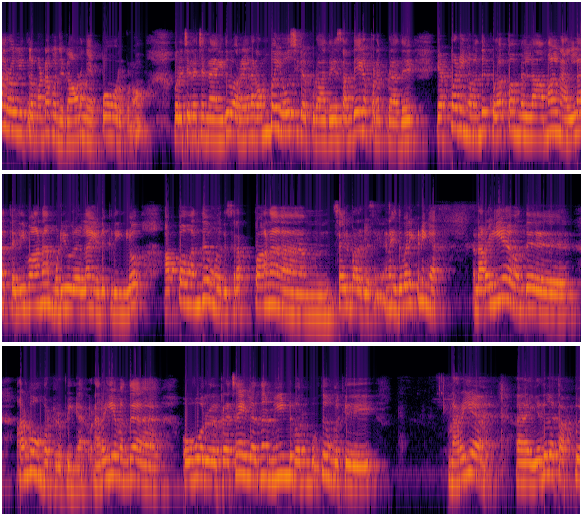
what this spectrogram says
ஆரோக்கியத்தில் மட்டும் கொஞ்சம் கவனம் எப்பவும் இருக்கணும். ஒரு சின்ன சின்ன இது வரும். ஏன்னா ரொம்ப யோசிக்கக்கூடாது சந்தேகப்படக்கூடாது. எப்போ நீங்கள் வந்து குழப்பம் இல்லாமல் நல்லா தெளிவான முடிவுகள் எல்லாம் எடுக்கிறீங்களோ அப்போ வந்து உங்களுக்கு சிறப்பான செயல்பாடுகளை செய்யணும். ஏன்னா இது வரைக்கும் நீங்கள் நிறைய வந்து அனுபவம் பட்டிருப்பீங்க. நிறைய வந்து ஒவ்வொரு பிரச்சனையிலேருந்து மீண்டு வரும்போது உங்களுக்கு நிறைய எதில் தப்பு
